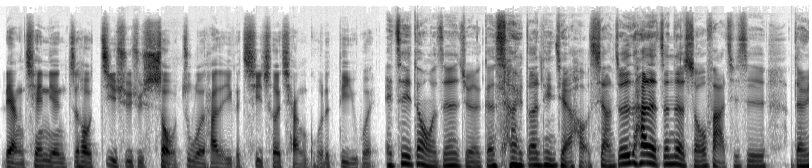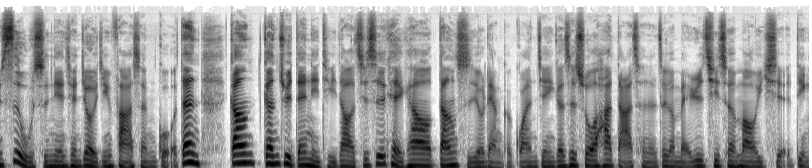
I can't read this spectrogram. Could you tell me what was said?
两千年之后继续去守住了它的一个汽车强国的地位。诶，这一段我真的觉得跟上一段听起来好像，就是它的真的手法其实等于四五十年前就已经发生过。但刚根据 Danny 提到，其实可以看到当时有两个关键，一个是说它达成了这个美日汽车贸易协定，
